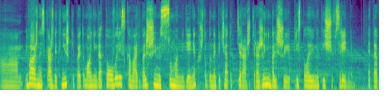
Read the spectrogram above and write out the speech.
а, важность каждой книжки, поэтому они готовы рисковать большими суммами денег, чтобы напечатать тираж. Тиражи небольшие, 3,5 тысячи в среднем. Это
